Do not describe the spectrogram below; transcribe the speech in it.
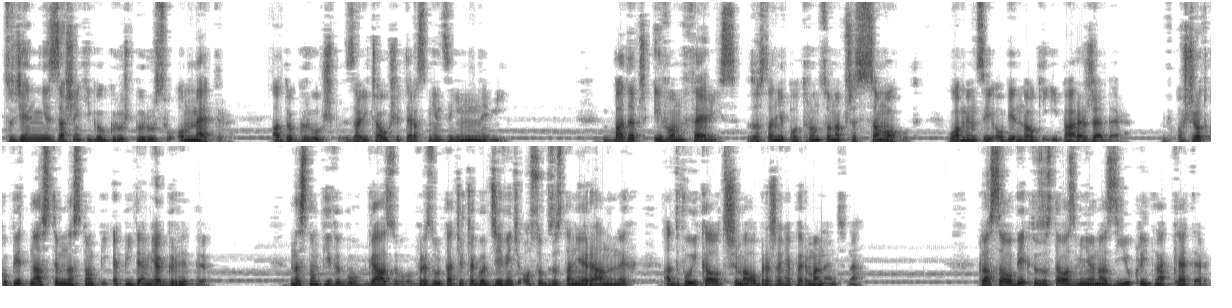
Codziennie zasięg jego gruźb rósł o metr, a do gruźb zaliczało się teraz między innymi Badacz Yvonne Ferris zostanie potrącona przez samochód, łamiąc jej obie nogi i parę żeber. W ośrodku 15 nastąpi epidemia grypy. Nastąpi wybuch gazu, w rezultacie czego 9 osób zostanie rannych, a dwójka otrzyma obrażenia permanentne. Klasa obiektu została zmieniona z Euclid na Keter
